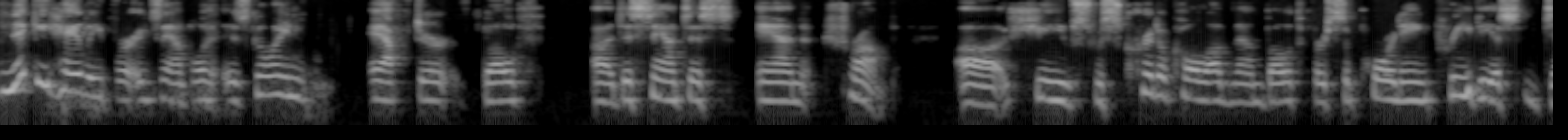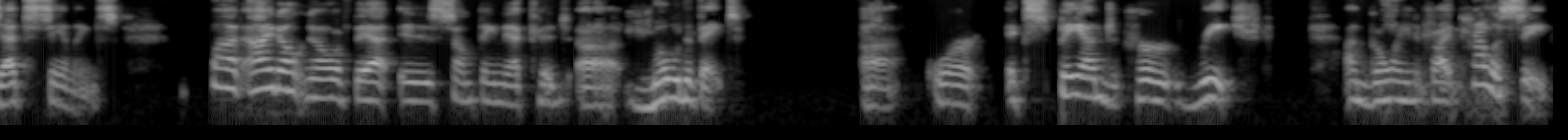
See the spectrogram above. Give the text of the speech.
Nikki Haley, for example, is going after both uh, DeSantis and Trump. Uh, she was critical of them both for supporting previous debt ceilings. But I don't know if that is something that could uh, motivate uh, or expand her reach. I'm going by policy.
